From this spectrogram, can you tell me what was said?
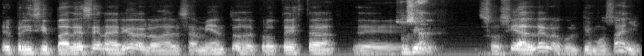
el principal escenario de los alzamientos de protesta social. social de los últimos años.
